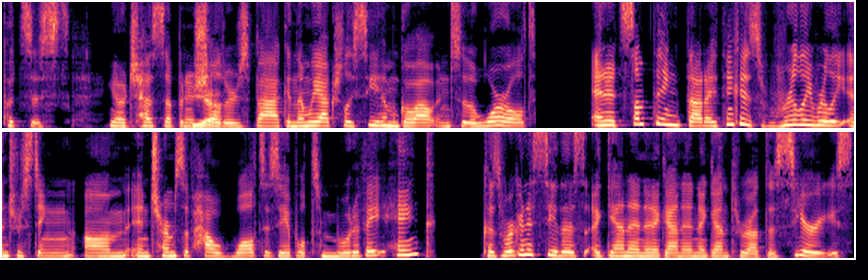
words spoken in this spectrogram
puts his you know chest up and his yeah. shoulders back, and then we actually see him go out into the world and it's something that I think is really, really interesting um, in terms of how Walt is able to motivate Hank, because we're going to see this again and again and again throughout the series,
